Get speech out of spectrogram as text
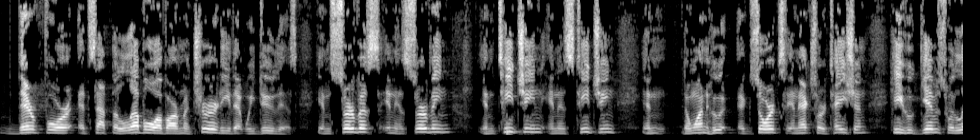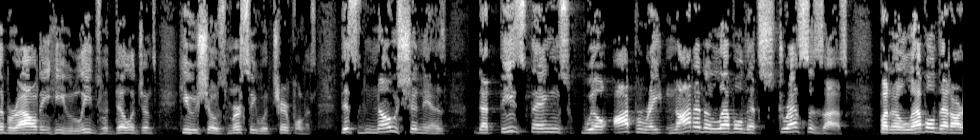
therefore, it's at the level of our maturity that we do this. In service, in His serving, in teaching, in His teaching, in the one who exhorts in exhortation, he who gives with liberality, he who leads with diligence, he who shows mercy with cheerfulness. This notion is that these things will operate not at a level that stresses us, but a level that our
